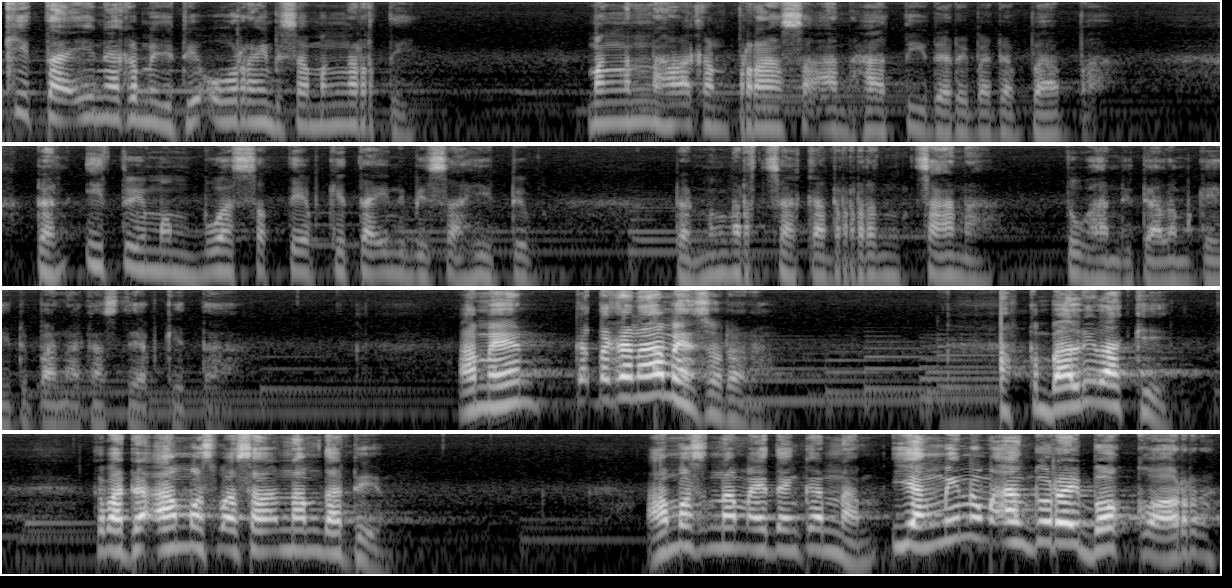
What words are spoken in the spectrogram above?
kita ini akan menjadi orang yang bisa mengerti, mengenal akan perasaan hati daripada Bapa. Dan itu yang membuat setiap kita ini bisa hidup dan mengerjakan rencana Tuhan di dalam kehidupan akan setiap kita. Amin. Katakan amin saudara. Nah, kembali lagi kepada Amos pasal 6 tadi. Amos 6 ayat yang ke-6. Yang minum anggur bokor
